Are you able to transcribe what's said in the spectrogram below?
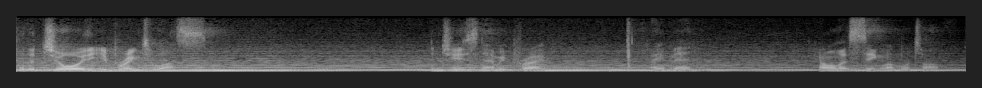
for the joy that you bring to us. In Jesus' name we pray. Amen. Come on, let's sing one more time.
